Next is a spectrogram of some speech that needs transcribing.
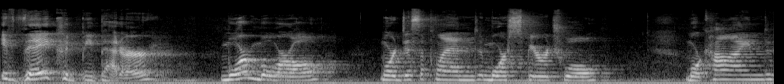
if they could be better, more moral, more disciplined, more spiritual, more kind,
